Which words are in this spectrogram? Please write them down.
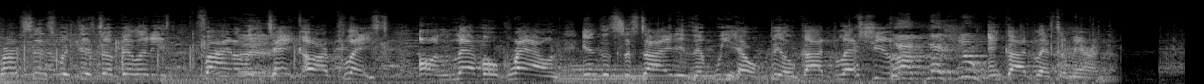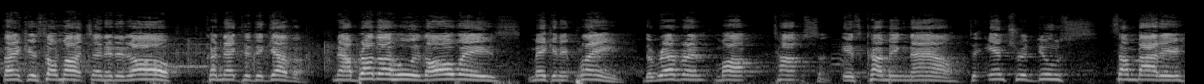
persons with disabilities finally take our place on level ground in the society that we help build. God bless you God bless you. and God bless America. Thank you so much. And it is all connected together. Now, brother who is always making it plain, the Reverend Mark Thompson is coming now to introduce somebody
